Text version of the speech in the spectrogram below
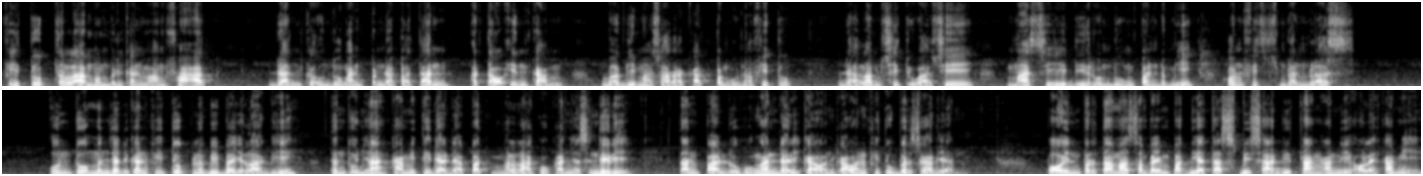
VTube telah memberikan manfaat dan keuntungan pendapatan atau income bagi masyarakat pengguna VTube dalam situasi masih dirundung pandemi COVID-19. Untuk menjadikan VTube lebih baik lagi, tentunya kami tidak dapat melakukannya sendiri tanpa dukungan dari kawan-kawan VTuber sekalian. Poin pertama sampai empat di atas bisa ditangani oleh kami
